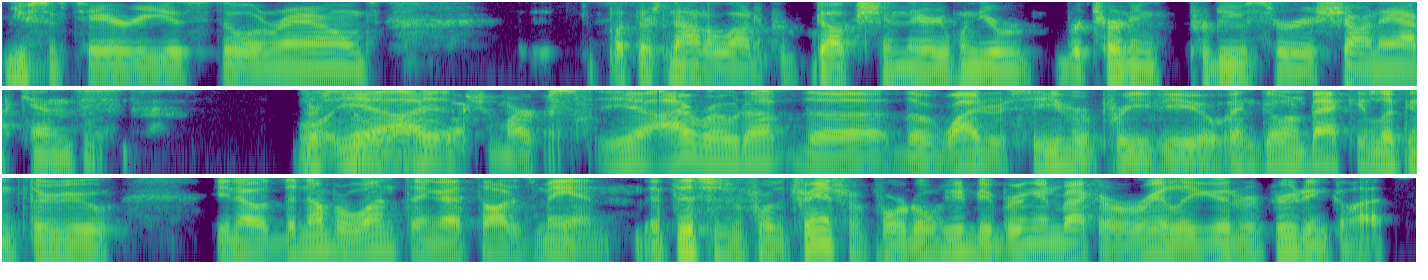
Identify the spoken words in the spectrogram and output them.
Yusuf Terry is still around, but there's not a lot of production there. When your returning producer is Sean Atkins, there's well, yeah, I, question marks. Yeah, I wrote up the the wide receiver preview and going back and looking through. You know, the number one thing I thought is, man, if this was before the transfer portal, you'd be bringing back a really good recruiting class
